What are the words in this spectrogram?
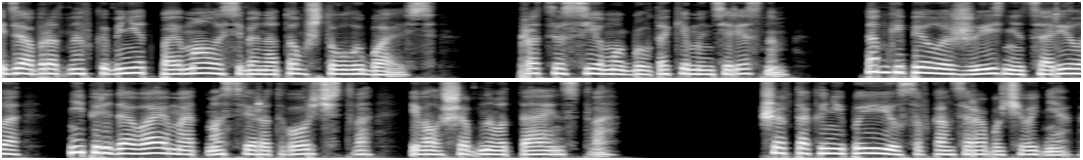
Идя обратно в кабинет, поймала себя на том, что улыбаюсь. Процесс съемок был таким интересным. Там кипела жизнь и царила непередаваемая атмосфера творчества и волшебного таинства. Шеф так и не появился в конце рабочего дня.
